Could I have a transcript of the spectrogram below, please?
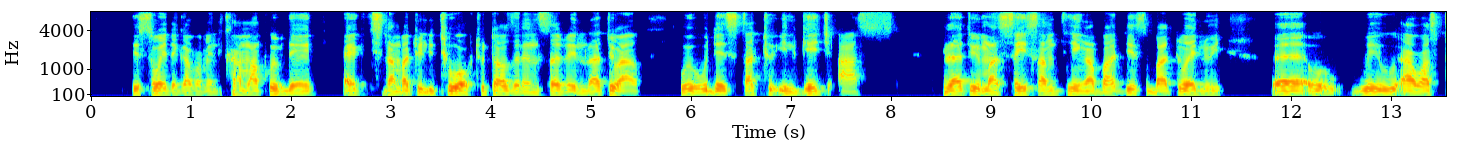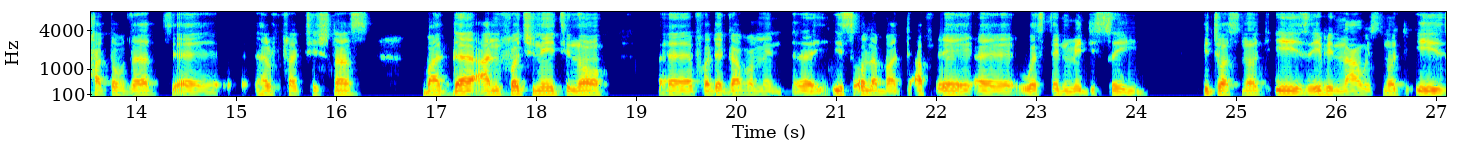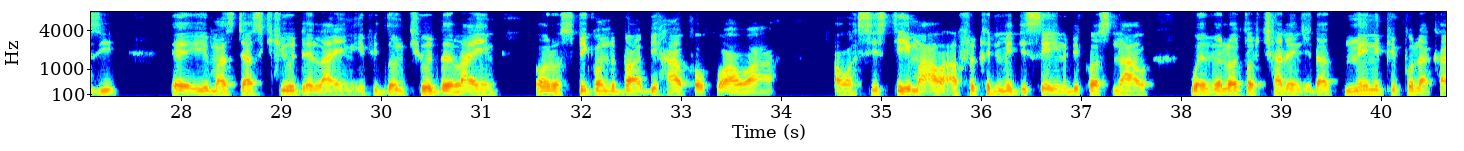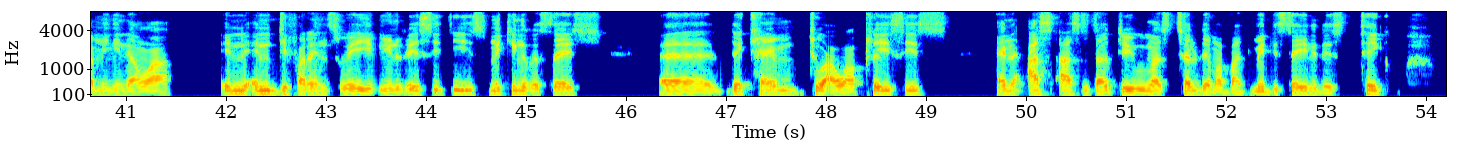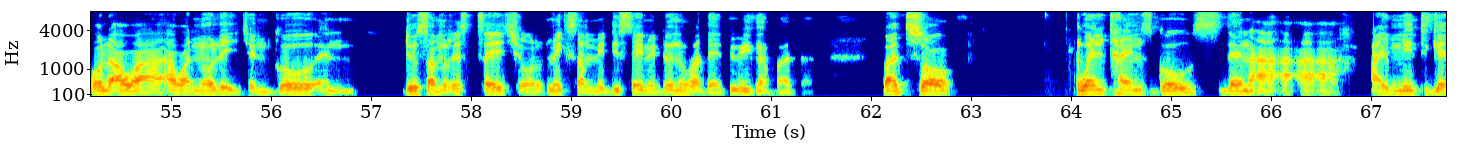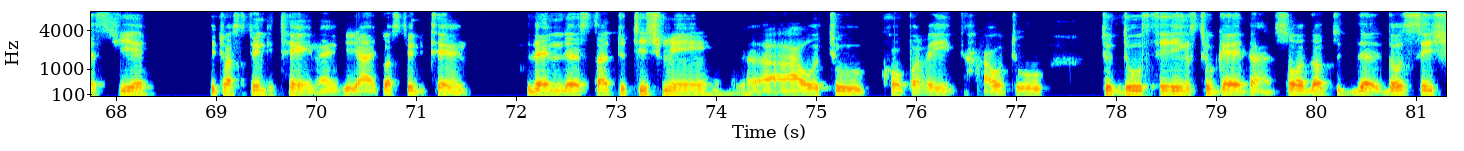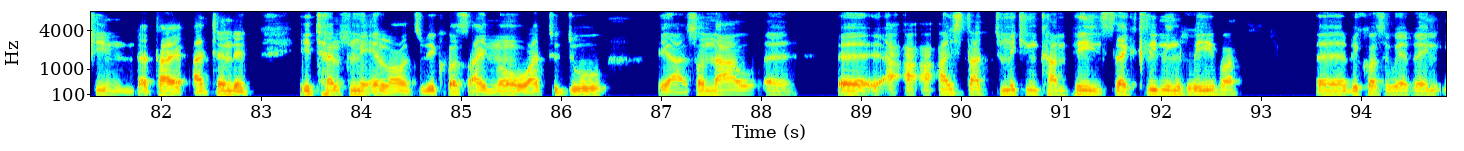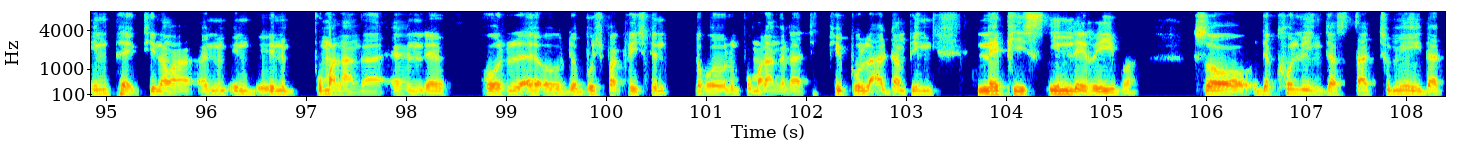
is where the government come up with the Act number 22 of 2007 that we are we would start to engage us that we must say something about this. But when we, uh, we I was part of that uh, health practitioners, but uh, unfortunately, know, uh, for the government, uh, it's all about uh, Western medicine. It was not easy. Even now, it's not easy. you must just cue the line. If you don't cue the line or speak on the behalf of our our system, our African medicine, because now we have a lot of challenge that many people are coming in our in, in different way in universities, making research. Uh, they came to our places and ask us that we must tell them about medicine. They take all our our knowledge and go and do some research or make some medicine. We don't know what they're doing about that. But so when times goes, then I, I, I, I meet GeaSphere. It was 2010. I, yeah, it was 2010. Then they start to teach me uh, how to cooperate, how to to do things together. So that, the, those sessions that I attended, it helped me a lot because I know what to do. Yeah. So now uh, I, I start making campaigns like cleaning river uh, because we have an impact in our in in, in Mpumalanga and the whole uh, the Bushbuck region, the whole Mpumalanga, that people are dumping nappies in the river. So the calling just started to me that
